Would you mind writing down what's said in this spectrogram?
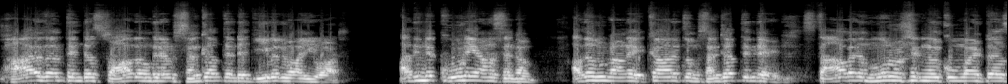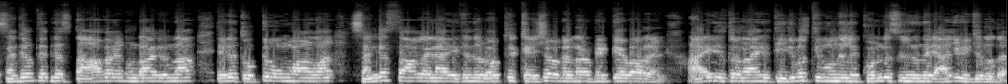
ഭാരതത്തിന്റെ സ്വാതന്ത്ര്യം സംഘത്തിന്റെ ജീവൻവായുവാണ് അതിന്റെ കൂടെയാണ് സംഘം. അതുകൊണ്ടാണ് എക്കാലത്തും സംഘത്തിന്റെ സ്ഥാപനം നൂറ് വർഷങ്ങൾക്ക് മുമ്പായിട്ട് സംഘത്തിന്റെ സ്ഥാപനം ഉണ്ടാകുന്ന ഇതിന് തൊട്ടു മുമ്പാണ് സംഘസ്ഥാപകനായിരിക്കുന്ന ഡോക്ടർ കേശവ ബൽറാം പെട്ടിയവാറൻ ആയിരത്തി തൊള്ളായിരത്തി ഇരുപത്തി മൂന്നിൽ കോൺഗ്രസിൽ നിന്ന് രാജിവെക്കുന്നത്.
